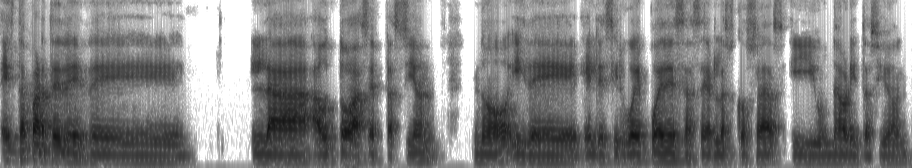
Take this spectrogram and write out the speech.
esta parte de, de la autoaceptación ¿no? Y de el decir, güey, puedes hacer las cosas y una orientación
